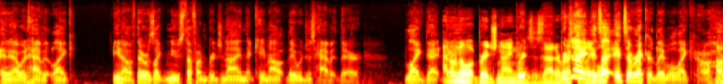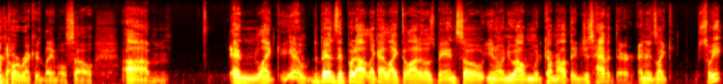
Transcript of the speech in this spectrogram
and I would have it like, you know, if there was like new stuff on Bridge Nine that came out, they would just have it there, like that. I don't day. know what Bridge Nine Brid- is. Is that a Bridge record Nine, label? it's a it's a record label, like a hardcore Okay. record label. So, um, and like you know the bands they put out, like I liked a lot of those bands. So you know a new album would come out, they'd just have it there, and it's like sweet.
